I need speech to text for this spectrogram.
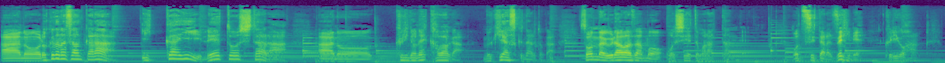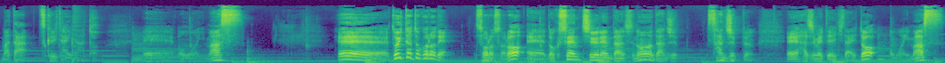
あの67さんから1回冷凍したらあの栗のね皮が剥きやすくなるとかそんな裏技も教えてもらったんで落ち着いたらぜひね栗ご飯また作りたいなと、えー、思います、えー、といったところでそろそろ、えー、独占中年男子の男女30分、えー、始めていきたいと思います、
